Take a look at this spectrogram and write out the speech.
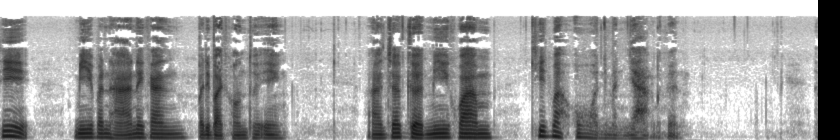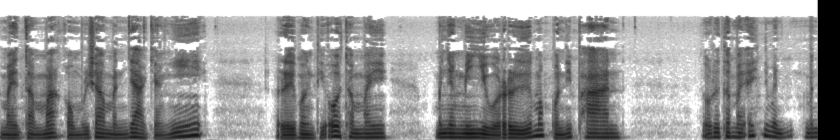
ที่มีปัญหาในการปฏิบัติของตัวเอง อาจจะเกิดมีความคิดว่าโอ้นี่มันยากเหลือเกินทำไมธรรมะของพระเจ้ามันยากอย่างนี้ หรือบางทีโอ้ทำไมมันยังมีอยู่หรือมรรคผลนิพพาน หรือทำไมเอ้นี่มันมัน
